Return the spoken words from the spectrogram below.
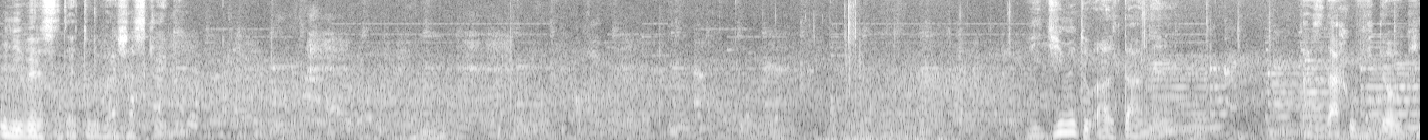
Uniwersytetu Warszawskiego. Widzimy tu altany, a z dachu widoki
